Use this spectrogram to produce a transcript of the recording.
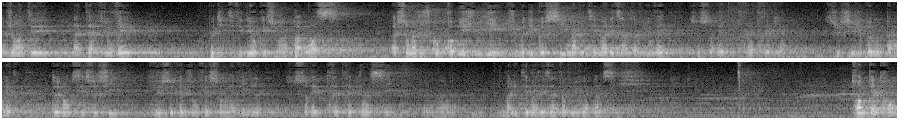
Elles ont été interviewées, petite vidéo qui est sur la paroisse, elles sont là jusqu'au 1er juillet. Je me dis que si Maritima les interviewait, ce serait très très bien. Si je peux me permettre de lancer ceci, vu ce qu'elles ont fait sur la ville, ce serait très très bien si euh, Maritima les interviewait ainsi. 34 ans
